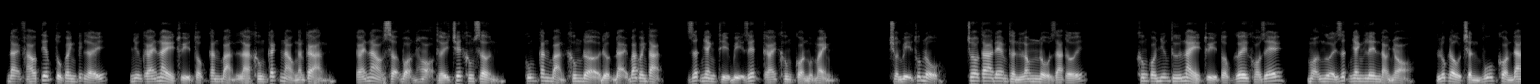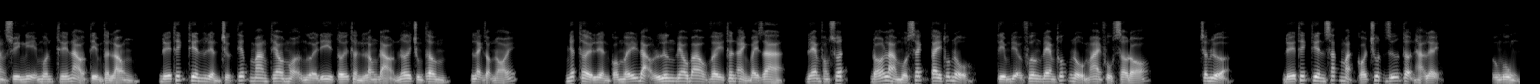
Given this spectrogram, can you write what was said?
Đại pháo tiếp tục oanh kích lấy, những cái này thủy tộc căn bản là không cách nào ngăn cản, cái nào sợ bọn họ thấy chết không sờn, cũng căn bản không đỡ được đại bác oanh tạc, rất nhanh thì bị giết cái không còn một mảnh. Chuẩn bị thuốc nổ, cho ta đem thần long nổ ra tới. Không có những thứ này thủy tộc gây khó dễ, mọi người rất nhanh lên đảo nhỏ lúc đầu trần vũ còn đang suy nghĩ muốn thế nào tìm thần long, đế thích thiên liền trực tiếp mang theo mọi người đi tới thần long đảo nơi trung tâm, lạnh giọng nói. Nhất thời liền có mấy đạo lưng đeo bao vây thân ảnh bay ra, đem phóng xuất, đó là một sách tay thuốc nổ, tìm địa phương đem thuốc nổ mai phục sau đó. Châm lửa. Đế thích thiên sắc mặt có chút giữ tợn hạ lệnh. Ùng ùng.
